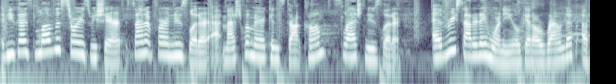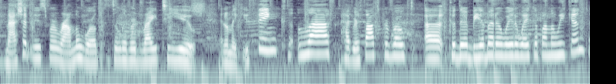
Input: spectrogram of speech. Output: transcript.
If you guys love the stories we share, sign up for our newsletter at mashupamericans.com slash newsletter. Every Saturday morning, you'll get a roundup of mashup news from around the world delivered right to you. It'll make you think, laugh, have your thoughts provoked. Uh, could there be a better way to wake up on the weekend?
